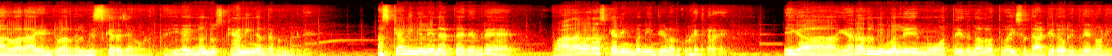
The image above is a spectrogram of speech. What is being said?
ಆರು ವಾರ, ಎಂಟು ವಾರದಲ್ಲಿ ಮಿಸ್ಕ್ಯಾರೇಜ್ ಆಗೋಗ್ಬಿಡುತ್ತೆ. ಈಗ ಇನ್ನೊಂದು ಸ್ಕ್ಯಾನಿಂಗ್ ಅಂತ ಬಂದ್ಬಿಟ್ಟಿದೆ. ಆ ಸ್ಕ್ಯಾನಿಂಗಲ್ಲಿ ಏನಾಗ್ತಾ ಇದೆ ಅಂದರೆ, ವಾರ ವಾರ ಸ್ಕ್ಯಾನಿಂಗ್ ಬನ್ನಿ ಅಂತ ಹೇಳೋರು ಕೂಡ ಇದ್ದಾರೆ. ಈಗ ಯಾರಾದರೂ ನಿಮ್ಮಲ್ಲಿ ಮೂವತ್ತೈದು, ನಲವತ್ತು ವಯಸ್ಸು ದಾಟಿರೋರು ಇದ್ದರೆ ನೋಡಿ,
